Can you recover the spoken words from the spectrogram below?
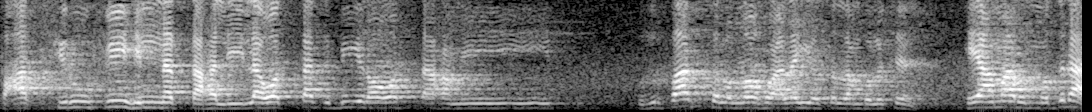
ফাকসিরু ফিহিন্না তাহলিলা ওয়াত তাকবীর ওয়াত তাহমিদ হুজুর পাক আলাইহি ওয়াসাল্লাম বলেছেন, হে আমার উম্মতরা,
